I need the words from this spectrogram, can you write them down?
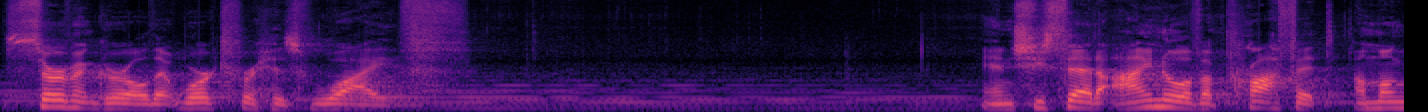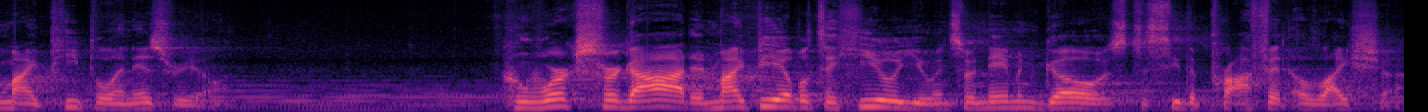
servant girl that worked for his wife. And she said, I know of a prophet among my people in Israel who works for God and might be able to heal you. And so Naaman goes to see the prophet Elisha.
